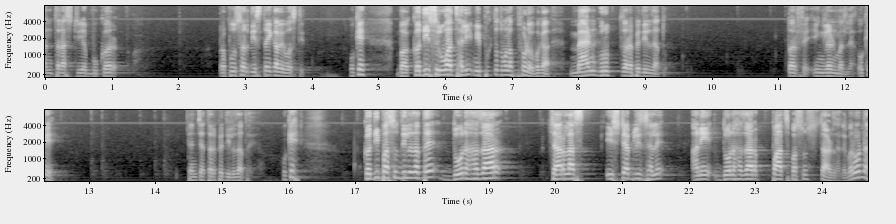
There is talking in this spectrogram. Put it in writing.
आंतरराष्ट्रीय बुकर प्रपोसर दिसतंय का व्यवस्थित? ओके ब कधी सुरुवात झाली मी फक्त तुम्हाला थोडं बघा मॅन ग्रुप तर्फे दिला जातो. तर्फे इंग्लंडमधल्या. ओके त्यांच्यातर्फे दिलं जात आहे ओके कधीपासून दिलं जात आहे दोन हजार चारला इस्टॅब्लिश झाले आणि दोन हजार पाचपासून स्टार्ट झाले. बरोबर ना?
